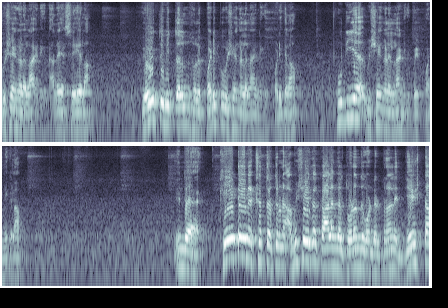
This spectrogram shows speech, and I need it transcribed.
விஷயங்களெல்லாம் இன்றைக்கி நிறைய செய்யலாம். எழுத்து வித்தல்னு சொல்லி படிப்பு விஷயங்களெல்லாம் இன்றைக்கி படிக்கலாம். புதிய விஷயங்களெல்லாம் இன்றைக்கி போய் பண்ணிக்கலாம். இந்த கேட்டை நட்சத்திரத்தினுடைய அபிஷேக காலங்கள் தொடர்ந்து கொண்டிருப்பதனால ஜேஷ்டா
